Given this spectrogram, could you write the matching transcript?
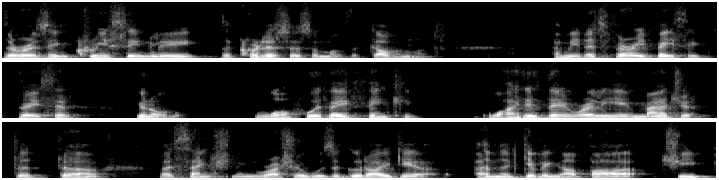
There is increasingly the criticism of the government I mean, it's very basic. They said, you know, what were they thinking? Why did they really imagine that uh, uh, sanctioning Russia was a good idea and that giving up our cheap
